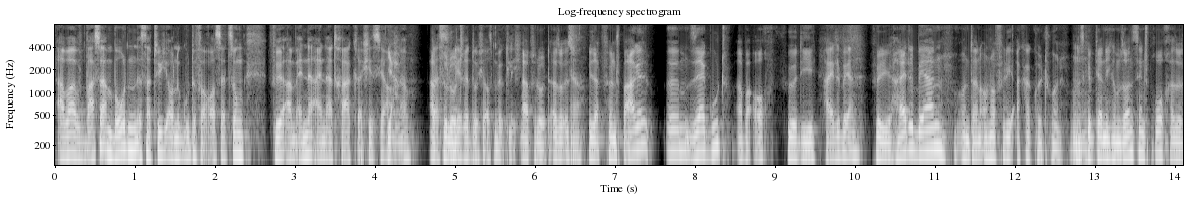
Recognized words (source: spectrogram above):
Aber Wasser am Boden ist natürlich auch eine gute Voraussetzung für am Ende ein ertragreiches Jahr. Ja, ne? Das absolut. wäre durchaus möglich. Absolut. Also ist, Ja. wie gesagt, für den Spargel ähm, sehr gut, aber auch für die Heidelbeeren? für die Heidelbeeren und dann auch noch für die Ackerkulturen. Und es gibt ja nicht umsonst den Spruch, also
